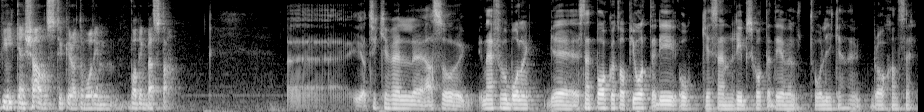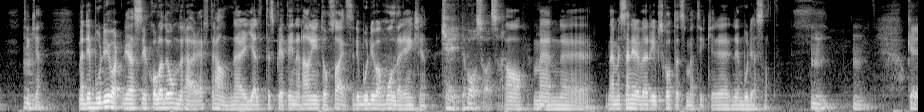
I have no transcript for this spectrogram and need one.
Vilken chans tycker du att det var din, var din bästa? Eh, jag tycker väl, alltså, när jag får bollen snett bakåt av Piotr och sen ribbskottet, det är väl två lika bra chanser, tycker mm. jag. Men det borde ju varit, alltså jag kollade om det här efterhand när Hjälte spelade in den, han är ju inte offside så det borde ju vara mål där egentligen. Okej, okay, det var så alltså? Ja, men, mm. nej, men sen är det väl ribbskottet som jag tycker, den borde jag satt. Mm. Mm. Okay,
